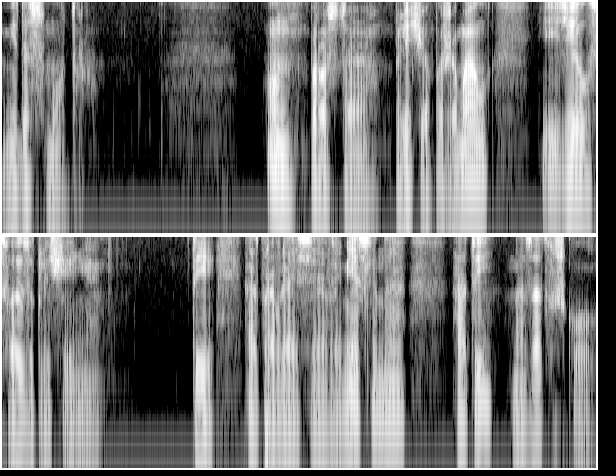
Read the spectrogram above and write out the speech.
медосмотр. Он просто плечо пожимал и делал свое заключение. Ты отправляйся в ремесленное, а ты назад в школу.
